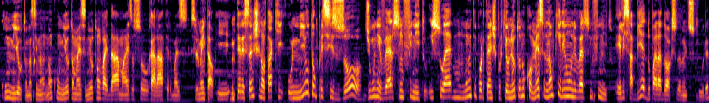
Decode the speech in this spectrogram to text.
com Newton, assim, não, não com Newton, mas Newton vai dar mais o seu caráter mais experimental. E interessante notar que o Newton precisou precisou de um universo infinito. Isso é muito importante, porque o Newton no começo ele não queria um universo infinito. Ele sabia do paradoxo da noite escura,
